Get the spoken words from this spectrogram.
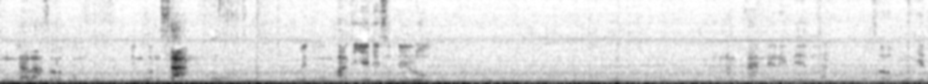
งษ์ดาราสรพงษ์เป็นคนสร้าง เป็นองค์พระที่ใหญ่ที่สุดในโลกอลังการเดลิเดทุกท่านสรพงษ์มันเย็น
